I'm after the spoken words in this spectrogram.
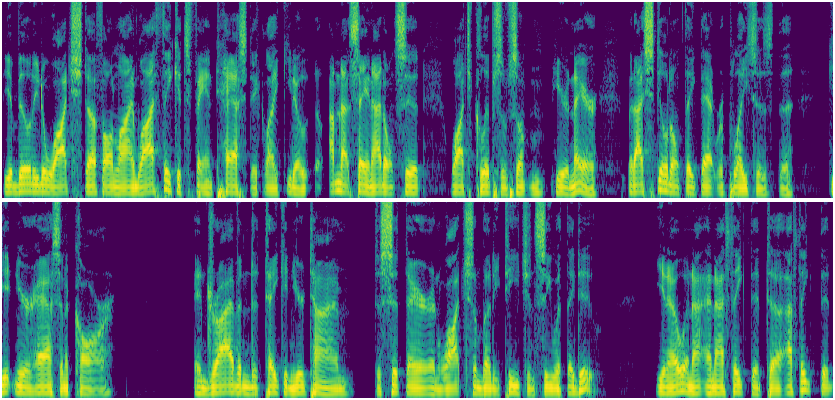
the ability to watch stuff online. Well, I think it's fantastic. Like, you know, I'm not saying I don't sit, watch clips of something here and there, but I still don't think that replaces the getting your ass in a car and driving to taking your time to sit there and watch somebody teach and see what they do. You know, and I, and I think that, uh, I think that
